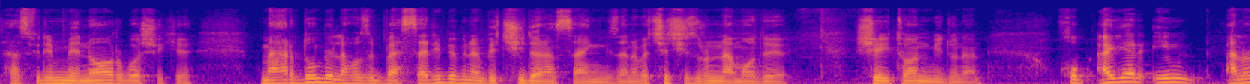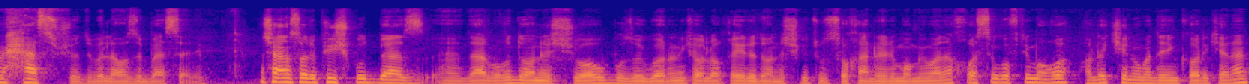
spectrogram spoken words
تصویر منار باشه که مردم به لحاظ بصری ببینن به چی دارن سنگ می‌زنن و چه چیز رو نماد شیطان می‌دونن. خب اگر این الان حذف شده به لحاظ بصری چند سال پیش بود از در واقع دانشجوها و بزرگوارانی که حالا غیر دانشجو که تو سخنرانی ما میومدن خواستیم گفتیم آقا حالا که اومده این کار کردن؟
